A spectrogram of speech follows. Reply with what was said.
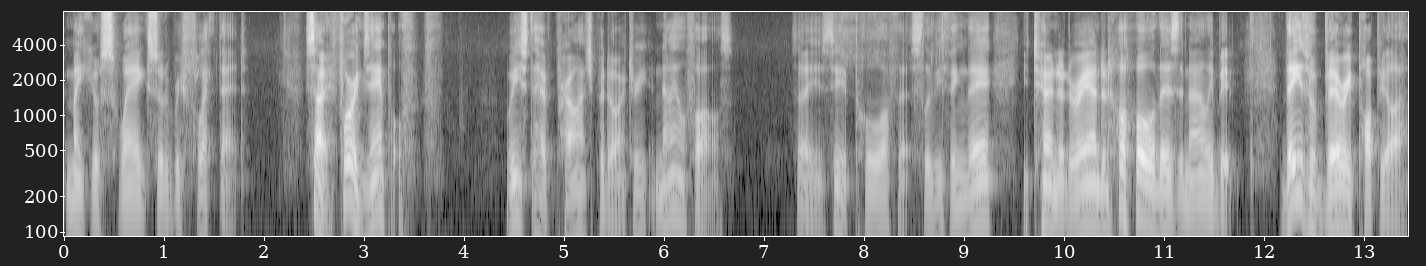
make your swag sort of reflect that. So, for example, we used to have Arch Podiatry nail files. So you see it pull off that slivy thing there, you turn it around, and oh, there's the naily bit. These were very popular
